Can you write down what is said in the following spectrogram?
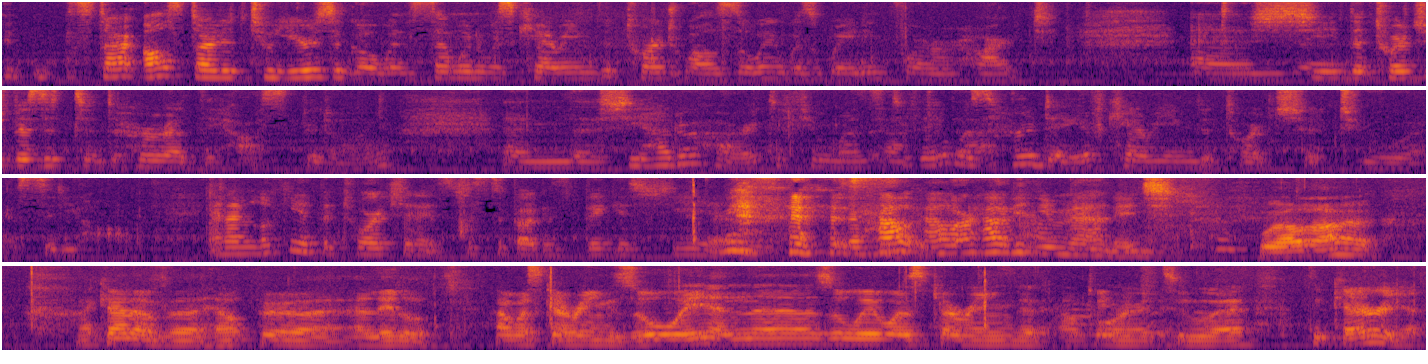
it start, all started two years ago when someone was carrying the torch while Zoe was waiting for her heart. And she, the torch visited her at the hospital. And uh, she had her heart a few months after. It was her day of carrying the torch to uh, City Hall. And I'm looking at the torch and it's just about as big as she is. so how, how how did you manage? Well, I, I kind of uh, helped her uh, a little. I was carrying Zoe, and uh, Zoe was carrying the torch to uh, to carry it.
